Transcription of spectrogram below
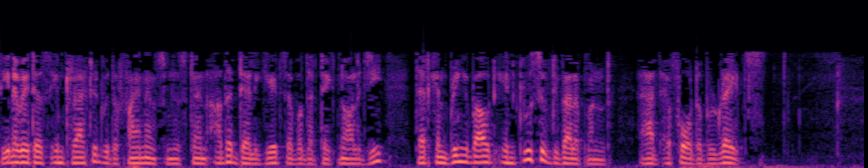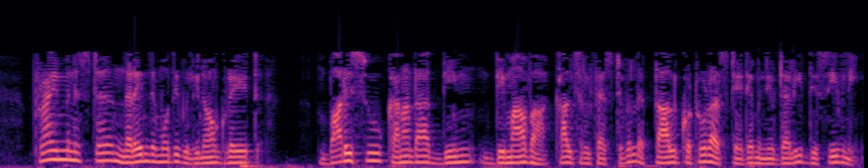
The innovators interacted with the finance minister and other delegates about the technology that can bring about inclusive development at affordable rates. Prime Minister Narendra Modi will inaugurate Barisu Kannada Dim Dimava Cultural Festival at Talkatora Stadium in New Delhi this evening.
